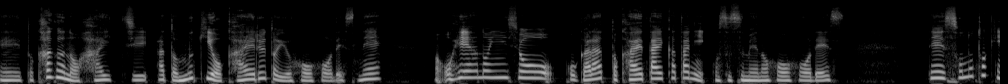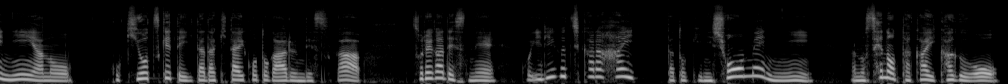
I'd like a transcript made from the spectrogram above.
えーと、家具の配置あと向きを変えるという方法ですね。お部屋の印象をこうガラッと変えたい方におすすめの方法です。でその時にあのこう気をつけていただきたいことがあるんですがそれがですねこう入り口から入った時に正面にあの背の高い家具を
